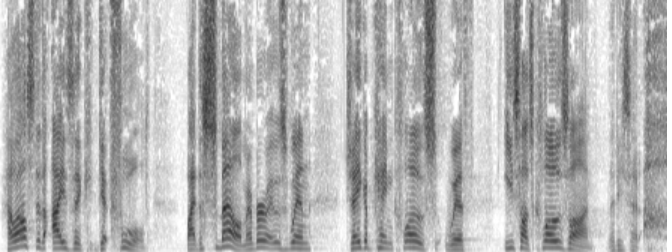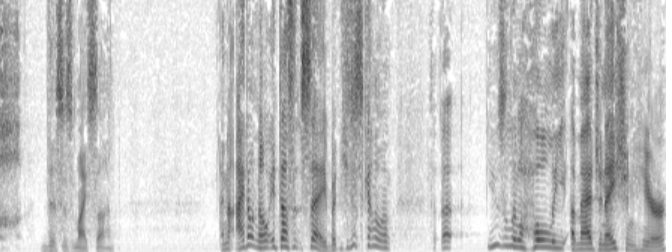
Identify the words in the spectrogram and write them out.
How else did Isaac get fooled? By the smell. Remember, it was when Jacob came close with Esau's clothes on that he said, Oh, this is my son. And I don't know, it doesn't say, but you just kind of uh, use a little holy imagination here.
